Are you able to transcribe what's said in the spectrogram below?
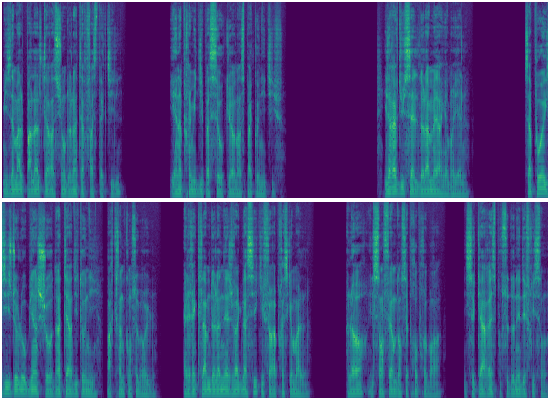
mise à mal par l'altération de l'interface tactile, et un après-midi passé au cœur d'un spa cognitif. Il rêve du sel, de la mer, Gabriel. Sa peau exige de l'eau bien chaude, interdite au nid, par crainte qu'on se brûle. Elle réclame de la neige verglacée qui fera presque mal. Alors, il s'enferme dans ses propres bras. Il se caresse pour se donner des frissons,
